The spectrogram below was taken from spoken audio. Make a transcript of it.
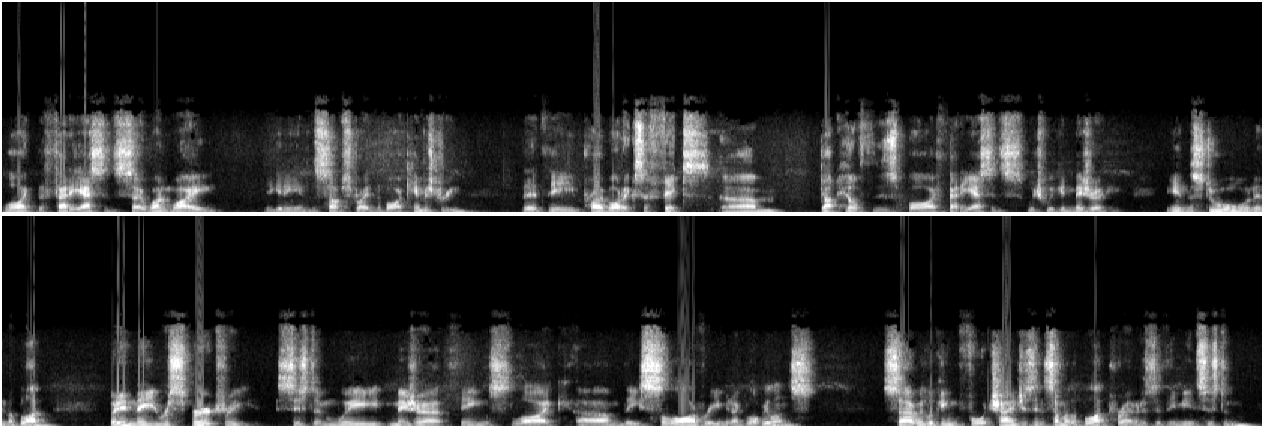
like the fatty acids. So, one way you're getting into the substrate and the biochemistry that the probiotics affect um, gut health is by fatty acids, which we can measure in the stool and in the blood. But in the respiratory system, we measure things like um, the salivary immunoglobulins So we're looking for changes in some of the blood parameters of the immune system,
